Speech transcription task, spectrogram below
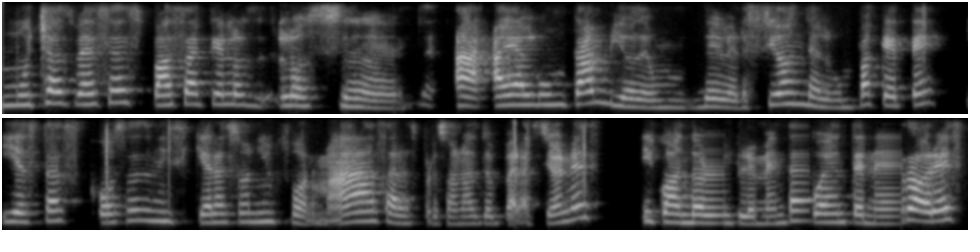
Muchas veces pasa que los, los eh, hay algún cambio de, de, versión de algún paquete y estas cosas ni siquiera son informadas a las personas de operaciones y cuando lo implementan pueden tener errores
